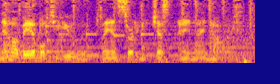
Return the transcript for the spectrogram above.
now available to you with plans starting at just $99.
